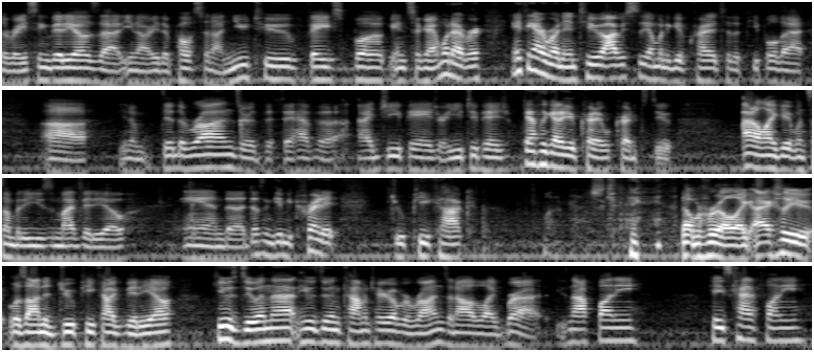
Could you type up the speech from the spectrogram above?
the racing videos that you know are either posted on YouTube, Facebook, Instagram, whatever. Anything I run into, obviously, I'm going to give credit to the people that uh, you know did the runs, or if they have a IG page or a YouTube page. Definitely got to give credit where credit's due. I don't like it when somebody uses my video and uh, doesn't give me credit. Drew Peacock, just kidding. no, but for real, like I actually was on a Drew Peacock video. He was doing that. He was doing commentary over runs, and I was like, bruh, he's not funny. Okay, he's kind of funny,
